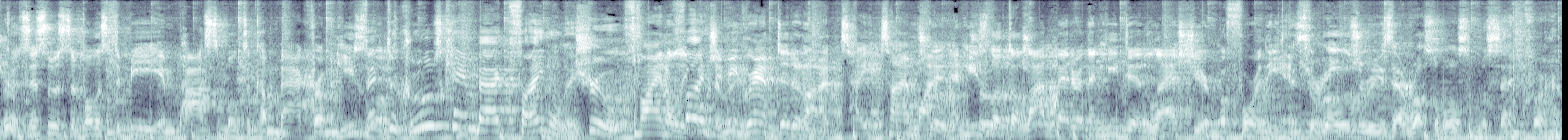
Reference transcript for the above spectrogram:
because this was supposed to be impossible to come back from. And he's Victor looked, Cruz came back finally. True, finally. finally. But Jimmy Graham did it on a tight timeline, true, and he's true, looked a lot better than he did last year before the injury. It's the rosaries that Russell Wilson was saying for him.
